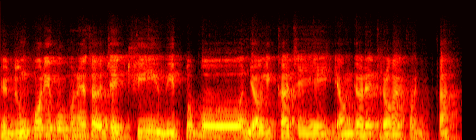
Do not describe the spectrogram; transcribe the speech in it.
이 눈꼬리 부분에서 이제 귀 윗부분 여기까지 연결해 들어갈 거니까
